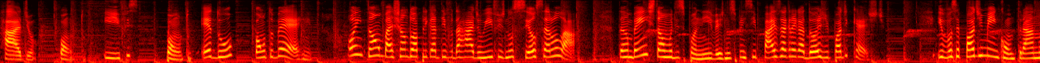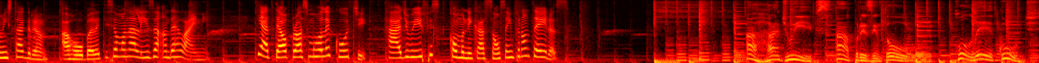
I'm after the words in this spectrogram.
radio.ifes.edu.br ou então baixando o aplicativo da Rádio IFES no seu celular. Também estamos disponíveis nos principais agregadores de podcast. E você pode me encontrar no Instagram, arroba E até o próximo Rolecute. Rádio IFES, Comunicação Sem Fronteiras. A Rádio IFES apresentou Rolê Cult.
